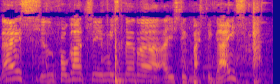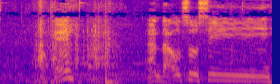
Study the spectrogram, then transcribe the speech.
guys, you don't forget si Mr. Uh, Ayustik Basti guys. Okay? And uh, also see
